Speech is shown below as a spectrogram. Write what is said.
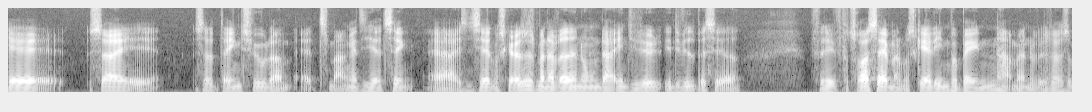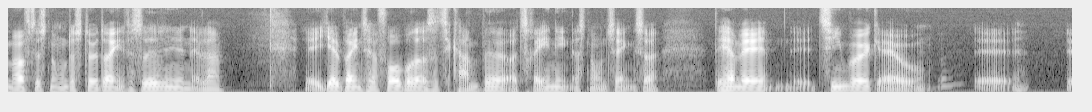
øh, så, øh, så er der ingen tvivl om, at mange af de her ting er essentielle. Måske også, hvis man har været nogen, der er individ, individbaseret. Fordi på trods af, at man måske er alene på banen, har man vel som oftest nogen, der støtter en fra sidelinjen, eller øh, hjælper en til at forberede sig til kampe og træne en og sådan nogle ting. Så det her med øh, teamwork er jo, øh, øh,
